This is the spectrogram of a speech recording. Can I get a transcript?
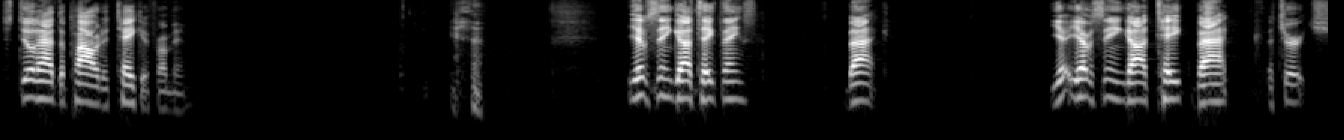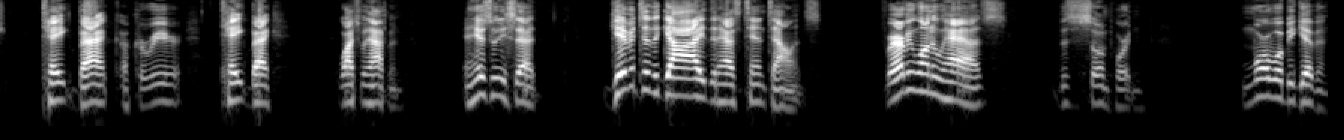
still had the power to take it from him. you ever seen God take things back? You, you ever seen God take back a church, take back a career, take back? Watch what happened. And here's what he said Give it to the guy that has 10 talents. For everyone who has, this is so important, more will be given.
